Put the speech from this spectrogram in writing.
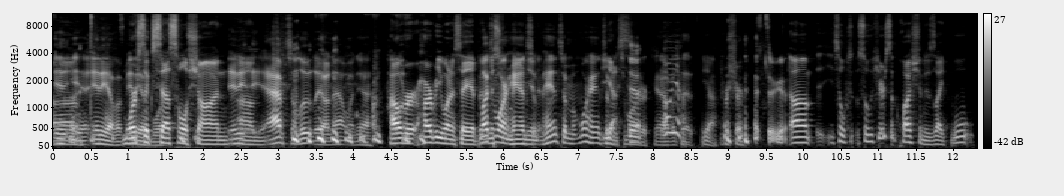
Uh, any, any, of them, more successful Sean. Any, um, absolutely on that one. Yeah. However, however you want to say it, much Mr. more Mannion, handsome, handsome, more handsome yes. and smarter. Yeah. oh yeah, yeah, for sure. um, so so here's the question: Is like, well,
